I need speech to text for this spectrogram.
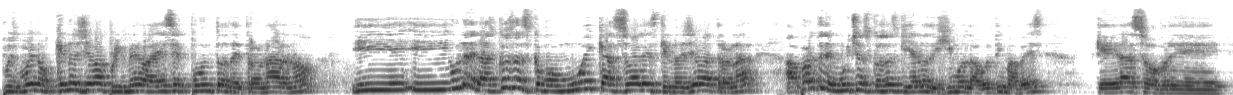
pues bueno, qué nos lleva primero a ese punto de tronar, ¿no? Y, y una de las cosas como muy casuales que nos lleva a tronar, aparte de muchas cosas que ya lo dijimos la última vez, que era sobre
